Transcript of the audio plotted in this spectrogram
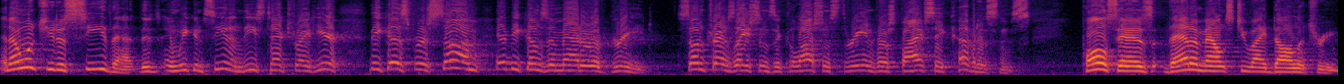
And I want you to see that. And we can see it in these texts right here, because for some, it becomes a matter of greed. Some translations in Colossians 3 and verse 5 say covetousness. Paul says that amounts to idolatry.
